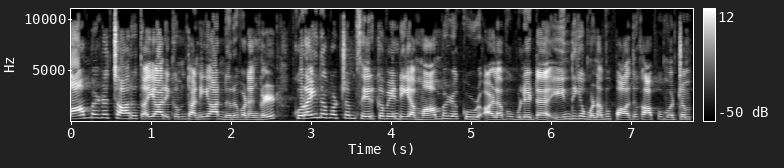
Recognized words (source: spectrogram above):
மாம்பழச்சாறு தயாரிக்கும் தனியார் நிறுவனங்கள் குறைந்தபட்சம் சேர்க்க வேண்டிய மாம்பழக்கூழ் அளவு உள்ளிட்ட இந்திய உணவு பாதுகாப்பு மற்றும்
